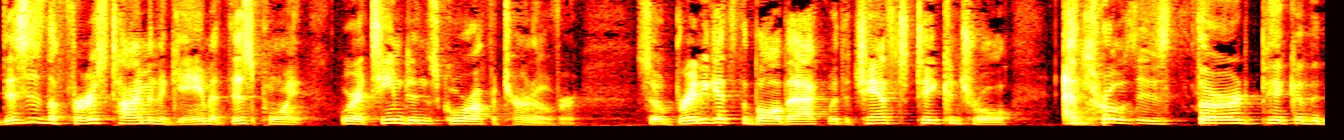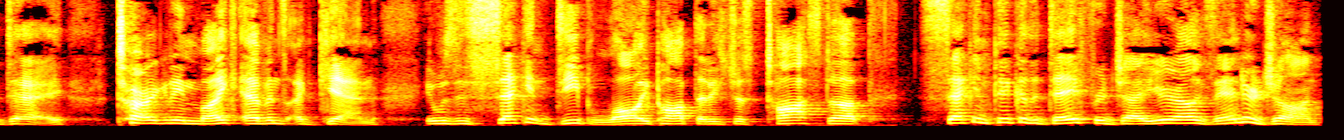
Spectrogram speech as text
This is the first time in the game at this point where a team didn't score off a turnover. So Brady gets the ball back with a chance to take control and throws his third pick of the day, targeting Mike Evans again. It was his second deep lollipop that he's just tossed up. Second pick of the day for Jaire Alexander, John.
